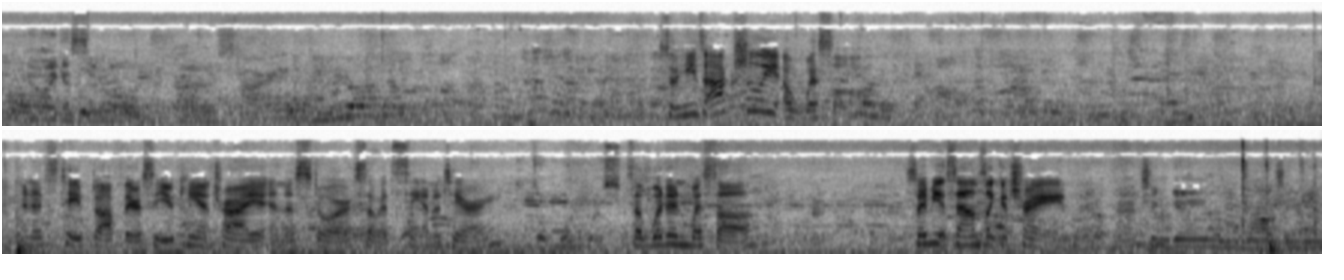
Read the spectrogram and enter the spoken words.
kind of like a symbol. of. So he's actually a whistle. And it's taped off there, so you can't try it in the store, so it's sanitary. It's a wood whistle. It's a wooden whistle. So maybe it sounds like a train. We got a matching game, a watching game.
